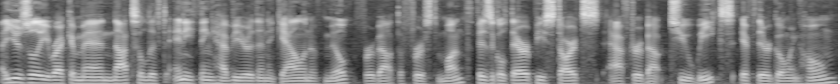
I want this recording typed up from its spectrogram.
I usually recommend not to lift anything heavier than a gallon of milk for about the first month. Physical therapy starts after about two weeks if they're going home.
